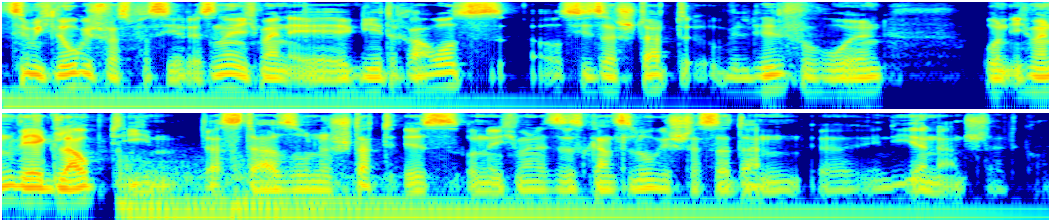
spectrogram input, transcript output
ziemlich logisch, was passiert ist. Ne? Ich meine, er geht raus aus dieser Stadt, will Hilfe holen. Und ich meine, wer glaubt ihm, dass da so eine Stadt ist? Und ich meine, es ist ganz logisch, dass er dann äh, in die Irrenanstalt kommt.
